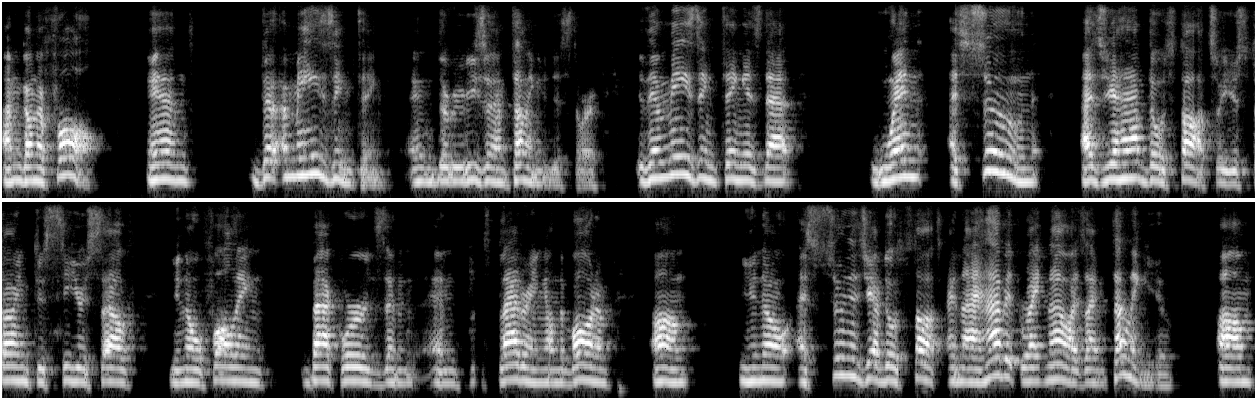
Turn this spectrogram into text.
I'm gonna fall. And the amazing thing, and the reason I'm telling you this story, the amazing thing is that when, as soon as you have those thoughts, so you're starting to see yourself, you know, falling backwards and and splattering on the bottom, um, you know, as soon as you have those thoughts, and I have it right now as I'm telling you, um,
